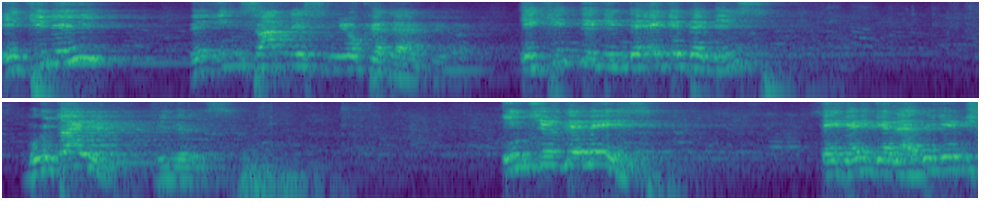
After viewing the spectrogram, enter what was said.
ekini ve insan neslini yok eder diyor. Ekin dediğinde Ege'de biz buğday biliriz. İncir demeyiz. Ege genelde yemiş.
